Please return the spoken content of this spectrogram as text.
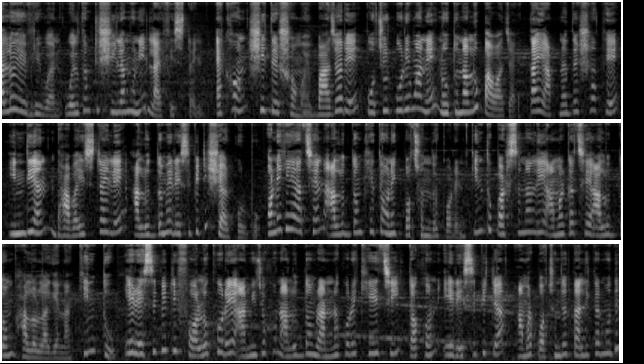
Hello everyone, welcome to Shilamoni lifestyle. এখন শীতের সময়, বাজারে প্রচুর পরিমাণে নতুন আলু পাওয়া যায়। তাই আপনাদের সাথে ইন্ডিয়ান ধাবা স্টাইলে আলুর দমের রেসিপিটি শেয়ার করব। অনেকেই আছেন আলুর দম খেতে অনেক পছন্দ করেন, কিন্তু পার্সোনালি আমার কাছে আলুর দম ভালো লাগে না। কিন্তু এই রেসিপিটি ফলো করে আমি যখন আলুর দম রান্না করে খেয়েছি, তখন এই রেসিপিটা আমার পছন্দের তালিকার মধ্যে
